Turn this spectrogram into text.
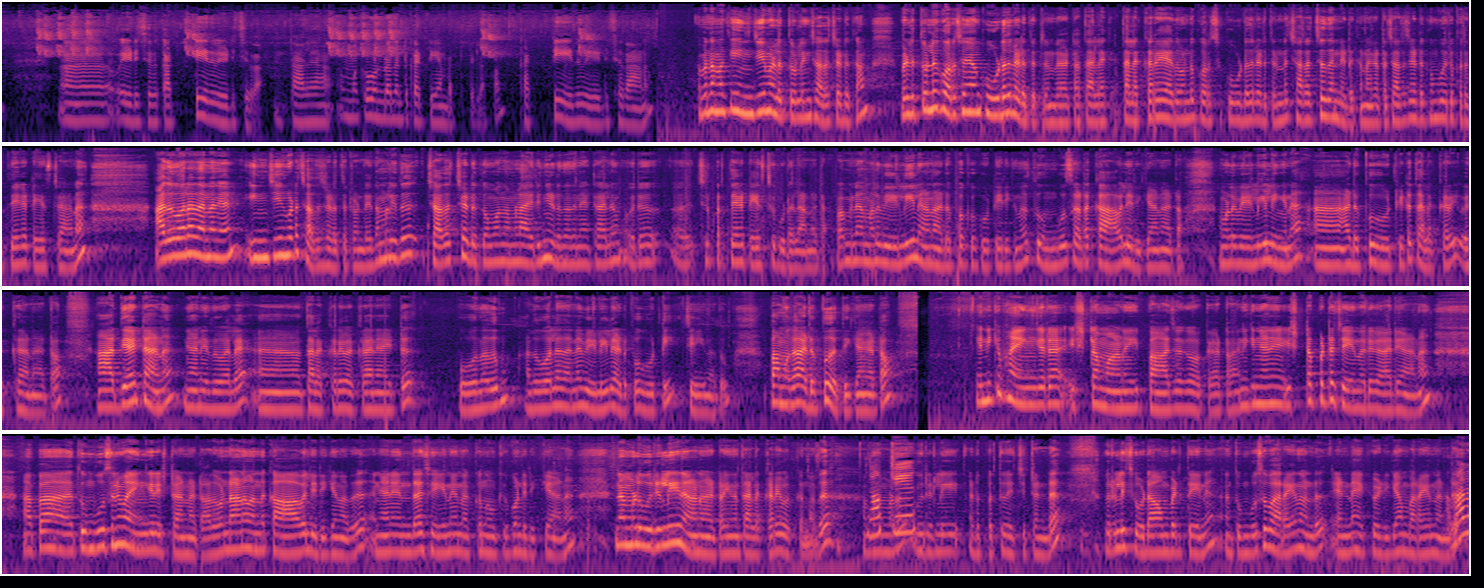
ആ, മേടിച്ചത് കട്ട് ചെയ്ത് മേടിച്ചതാണ് തല നമുക്ക് കൊണ്ടുവന്നിട്ട് കട്ട് ചെയ്യാൻ പറ്റത്തില്ല. അപ്പം കട്ട് ചെയ്ത് മേടിച്ചതാണ് അപ്പോൾ നമുക്ക് ഇഞ്ചിയും വെളുത്തുള്ളിയും ചതച്ചെടുക്കാം. വെളുത്തുള്ളി കുറച്ച് ഞാൻ കൂടുതൽ എടുത്തിട്ടുണ്ട് കേട്ടോ. തല തലക്കറി ആയതുകൊണ്ട് കുറച്ച് കൂടുതൽ എടുത്തിട്ടുണ്ട്. ചതച്ച് തന്നെ എടുക്കണം കേട്ടോ. ചതച്ചെടുക്കുമ്പോൾ ഒരു പ്രത്യേക ടേസ്റ്റാണ് അതുപോലെ തന്നെ ഞാൻ ഇഞ്ചിയും കൂടെ ചതച്ചെടുത്തിട്ടുണ്ട്. നമ്മളിത് ചതച്ചെടുക്കുമ്പോൾ നമ്മൾ അരിഞ്ഞിടുന്നതിനേക്കാളും ഒരു ഇച്ചിരി പ്രത്യേക ടേസ്റ്റ് കൂടുതലാണ് കേട്ടോ. അപ്പം പിന്നെ നമ്മൾ വെളിയിലാണ് അടുപ്പൊക്കെ കൂട്ടിയിരിക്കുന്നത്. തുമ്പൂസ് അവിടെ കാവലിരിക്കുകയാണ് കേട്ടോ. നമ്മൾ വെളിയിൽ ഇങ്ങനെ അടുപ്പ് കൂട്ടിയിട്ട് തലക്കറി വെക്കുകയാണ് കേട്ടോ. ആദ്യമായിട്ടാണ് ഞാൻ ഇതുപോലെ തലക്കറി വെക്കാനായിട്ട് പോകുന്നതും അതുപോലെ തന്നെ വെളിയിൽ അടുപ്പ് കൂട്ടി ചെയ്യുന്നതും. അപ്പം നമുക്ക് അടുപ്പ് കത്തിക്കാം കേട്ടോ. എനിക്ക് ഭയങ്കര ഇഷ്ടമാണ് ഈ പാചകമൊക്കെ കേട്ടോ. എനിക്ക് ഞാൻ ഇഷ്ടപ്പെട്ട് ചെയ്യുന്നൊരു കാര്യമാണ് അപ്പോൾ തുമ്പൂസിന് ഭയങ്കര ഇഷ്ടമാണ് കേട്ടോ. അതുകൊണ്ടാണ് വന്ന് കാവലിരിക്കുന്നത്. ഞാൻ എന്താ ചെയ്യുന്നതെന്നൊക്കെ നോക്കിക്കൊണ്ടിരിക്കുകയാണ്. നമ്മൾ ഉരുളിയിലാണ് കേട്ടോ ഇന്ന് തലക്കറി വെക്കുന്നത്. അപ്പോൾ നമ്മൾ ഉരുളി അടുപ്പത്ത് വെച്ചിട്ടുണ്ട്. ഉരുളി ചൂടാവുമ്പോഴത്തേന് തുമ്പൂസ് പറയുന്നുണ്ട്. എണ്ണയൊക്കെ ഒഴിക്കാൻ പറയുന്നുണ്ട്. അപ്പം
